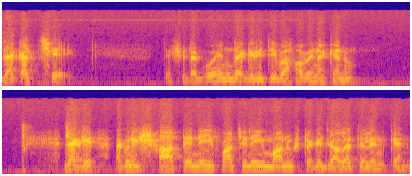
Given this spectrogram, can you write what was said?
দেখাচ্ছে তা সেটা গোয়েন্দাগিরিতে বা হবে না কেন? যাকে এখন এই সাতে নেই পাঁচে নেই মানুষটাকে জ্বালাতেলেন কেন?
